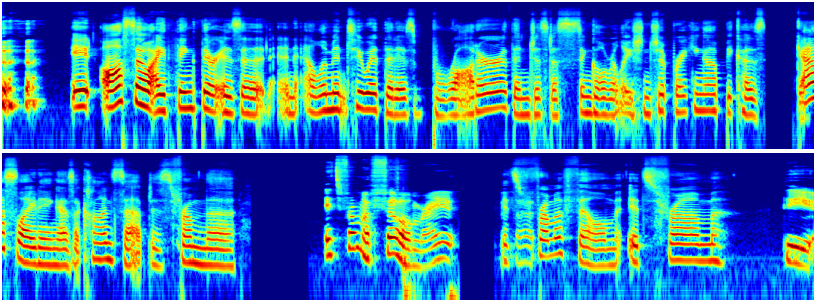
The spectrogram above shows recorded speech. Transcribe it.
mad. It also, I think there is a, an element to it that is broader than just a single relationship breaking up because gaslighting as a concept is from the, it's from a film, right? it's That- from a film. It's from, the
